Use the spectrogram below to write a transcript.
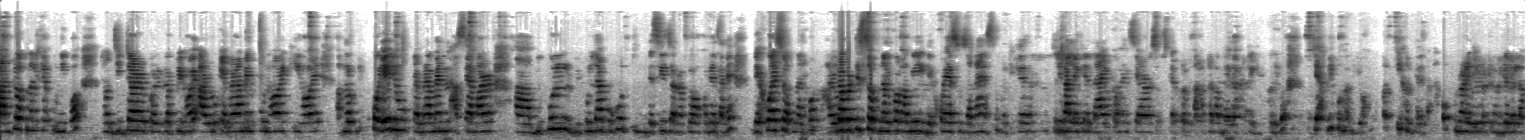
গানটো আপোনালোকে শুনিব? জিদ্দাৰ কৰিগ্ৰাফি হয় আৰু কেমেৰামেন কোন হয় কি হয়? আপোনালোক কৈয়ে দিওঁ কেমেৰামেন আছে আমাৰ বিপুল বিপুল দা বহুত বেছি জনপ্ৰিয় সকলোৱে জানে। দেখুৱাইছো আপোনালোকক। আৰু পাতিছো আপোনালোকক আমি দেখুৱাই আছো জনাই আছো। গতিকে যদি ভাল লাগিলে লাইক কমেণ্ট শ্বেয়াৰ ছাবস্ক্ৰাইব কৰি কাষত থকা বেল আইকনটো ক্লিক কৰিব তেতিয়া আমি পুনৰ ভিডিঅ' অতি সোনকালে পাম। পুনৰ এটি নতুন ভিডিঅ'লৈ লগ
